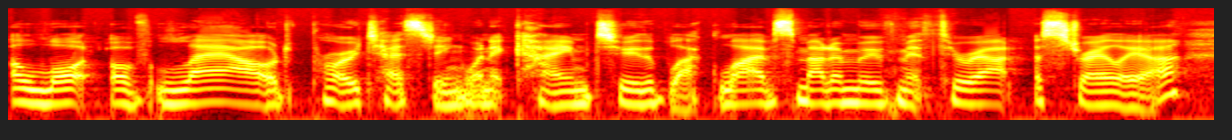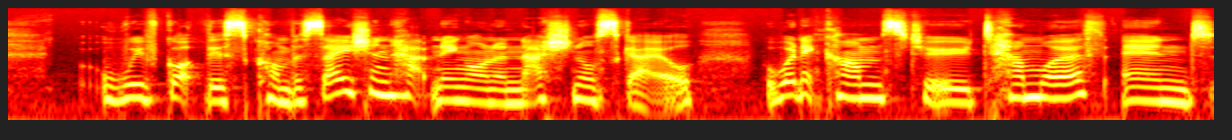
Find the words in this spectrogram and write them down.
a lot of loud protesting when it came to the Black Lives Matter movement throughout Australia. We've got this conversation happening on a national scale, but when it comes to Tamworth and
